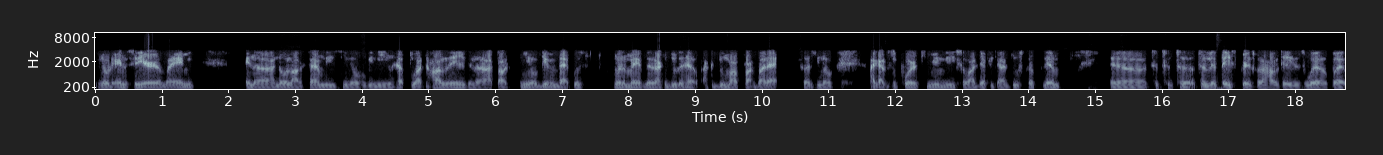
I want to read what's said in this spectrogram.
you know, the inner city area of Miami. And uh, I know a lot of families, you know, who be needing help throughout the holidays. And uh, I thought, you know, giving back was one of the main things I can do to help. I can do my part by that because you know I got to support the community, so I definitely got to do stuff for them and uh, to, to to to lift their spirits for the holidays as well. But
